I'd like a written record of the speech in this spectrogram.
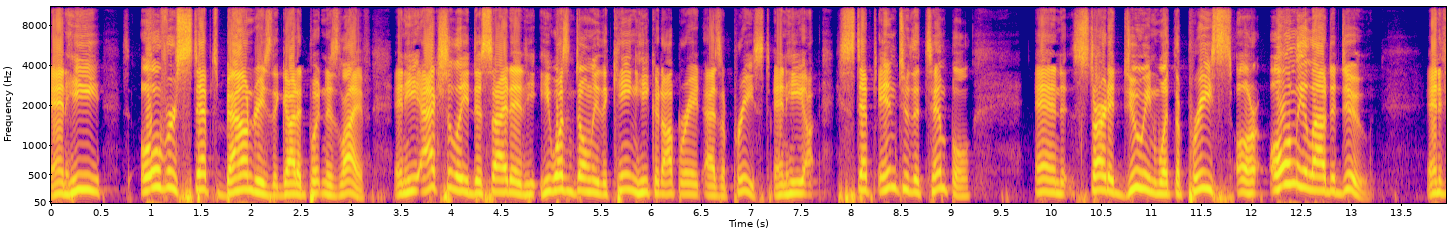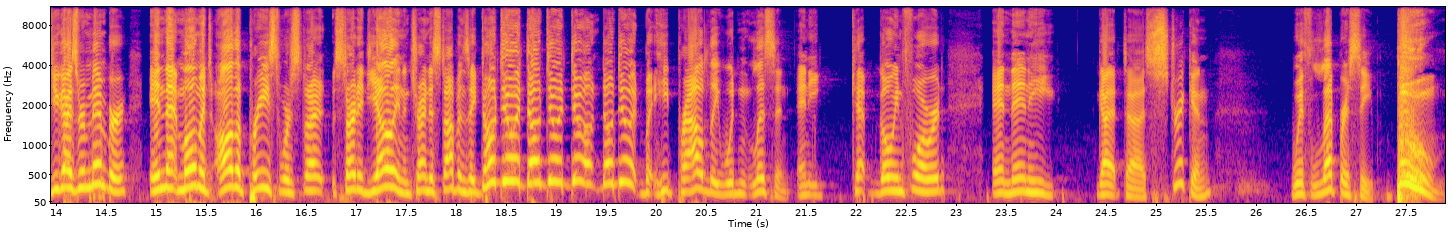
and he overstepped boundaries that God had put in his life. And he actually decided he wasn't only the king, he could operate as a priest. And he stepped into the temple and started doing what the priests are only allowed to do. And if you guys remember, in that moment, all the priests were start, started yelling and trying to stop and say, "Don't do it! Don't do it! Don't don't do it!" But he proudly wouldn't listen, and he kept going forward. And then he got uh, stricken with leprosy. Boom!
